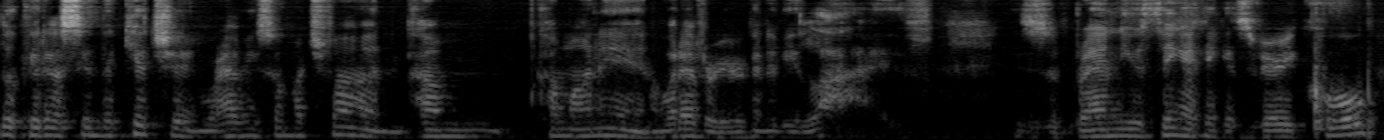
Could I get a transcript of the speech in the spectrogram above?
Look at us in the kitchen. We're having so much fun. Come come on in. Whatever. You're going to be live. This is a brand new thing. I think it's very cool.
